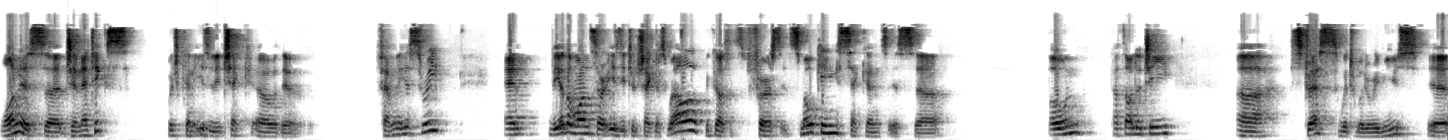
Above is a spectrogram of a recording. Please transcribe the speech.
One is uh, genetics, which can easily check uh, the family history. And the other ones are easy to check as well, because it's first it's smoking, second is uh, bone pathology, uh, stress, which will reduce, uh,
